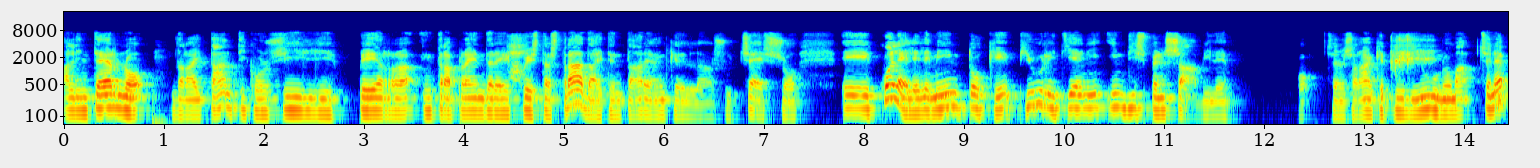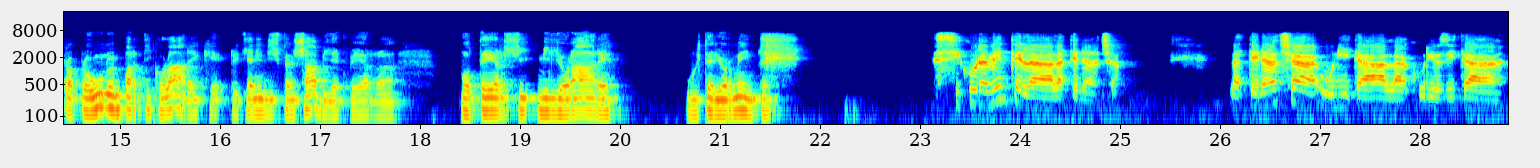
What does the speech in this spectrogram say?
all'interno darai tanti consigli per intraprendere questa strada e tentare anche il successo. E qual è l'elemento che più ritieni indispensabile? Oh, ce ne sarà anche più di uno, ma ce n'è proprio uno in particolare che ritieni indispensabile per potersi migliorare ulteriormente? Sicuramente la, la tenacia la tenacia unita alla curiosità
